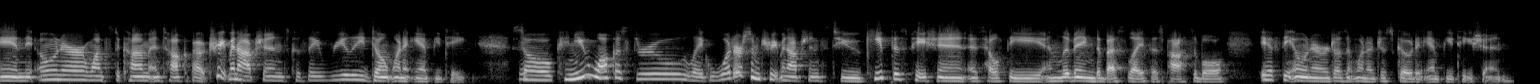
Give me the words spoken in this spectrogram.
and the owner wants to come and talk about treatment options because they really don't want to amputate. So, can you walk us through like what are some treatment options to keep this patient as healthy and living the best life as possible if the owner doesn't want to just go to amputation?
